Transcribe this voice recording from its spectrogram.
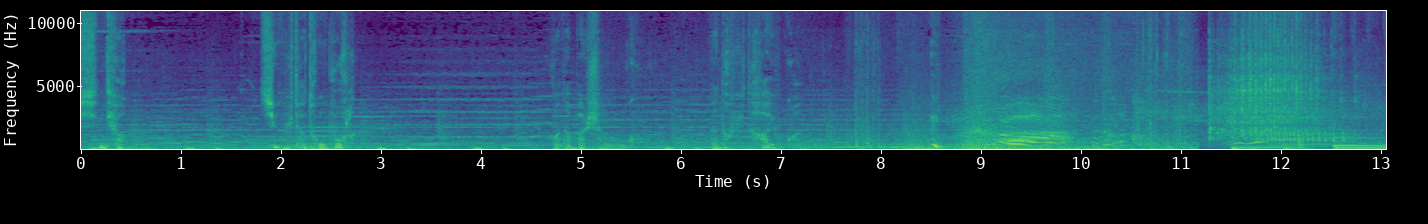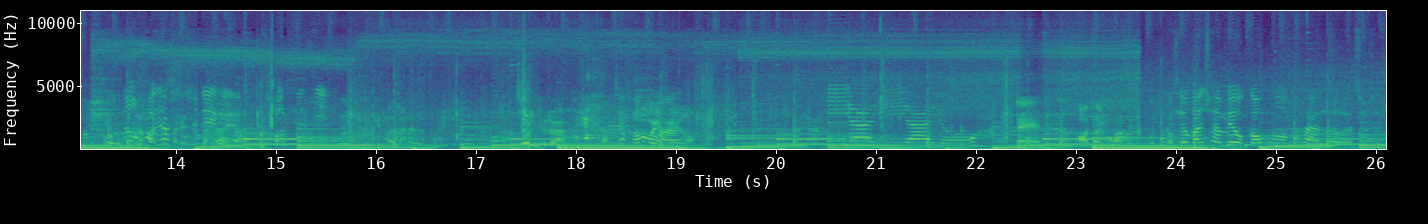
心跳竟与他同步了，我那半身龙骨，难道与他有关？那我好想试试这个呀，创世纪。进去这儿，这好好玩。咿呀咿呀哟。哎，好像有。已经完全没有高空的快乐了，就是。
